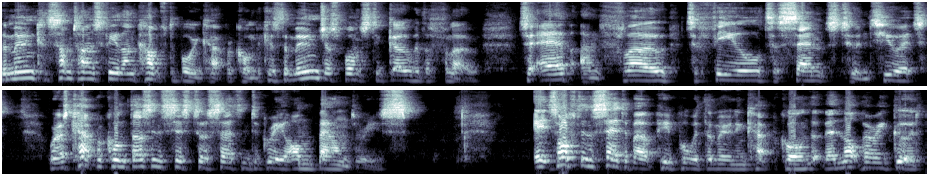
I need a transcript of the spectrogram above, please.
the moon can sometimes feel uncomfortable in Capricorn because the moon just wants to go with the flow, to ebb and flow, to feel, to sense, to intuit, whereas Capricorn does insist to a certain degree on boundaries it's often said about people with the moon in Capricorn that they're not very good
